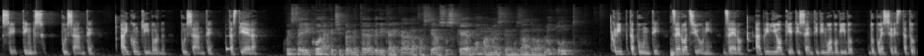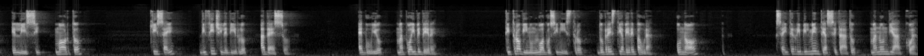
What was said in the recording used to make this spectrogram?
Settings. Pulsante. Icon keyboard. Pulsante. Tastiera. Questa è l'icona che ci permetterebbe di caricare la tastiera su schermo, ma noi stiamo usando la Bluetooth. Cripta punti. Zero azioni. Zero. Apri gli occhi e ti senti di nuovo vivo, dopo essere stato, Ellissi, morto? Chi sei? Difficile dirlo, adesso. È buio, ma puoi vedere. Ti trovi in un luogo sinistro, dovresti avere paura. O no? Sei terribilmente assetato, ma non di acqua.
